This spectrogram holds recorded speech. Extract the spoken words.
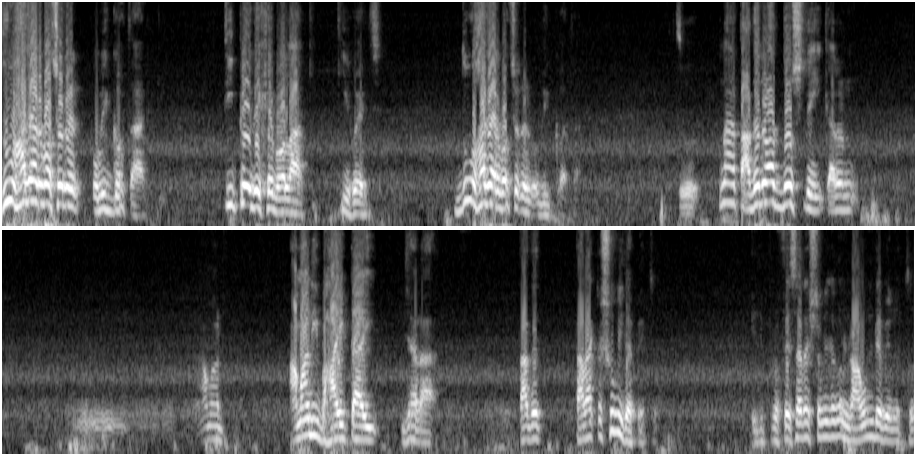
দু হাজার বছরের অভিজ্ঞতা আর কি। টিপে দেখে বলা কি হয়েছে? দু হাজার বছরের অভিজ্ঞতা। তো না, তাদেরও আর দোষ নেই, কারণ আমার, আমারই ভাইটাই যারা, তাদের, তারা একটা সুবিধা পেত। প্রফেসরের সঙ্গে যখন রাউন্ডে বেরোতো,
